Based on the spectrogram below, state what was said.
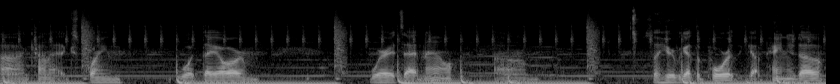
uh, and kind of explain what they are and where it's at now. So here we got the port that got painted up.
